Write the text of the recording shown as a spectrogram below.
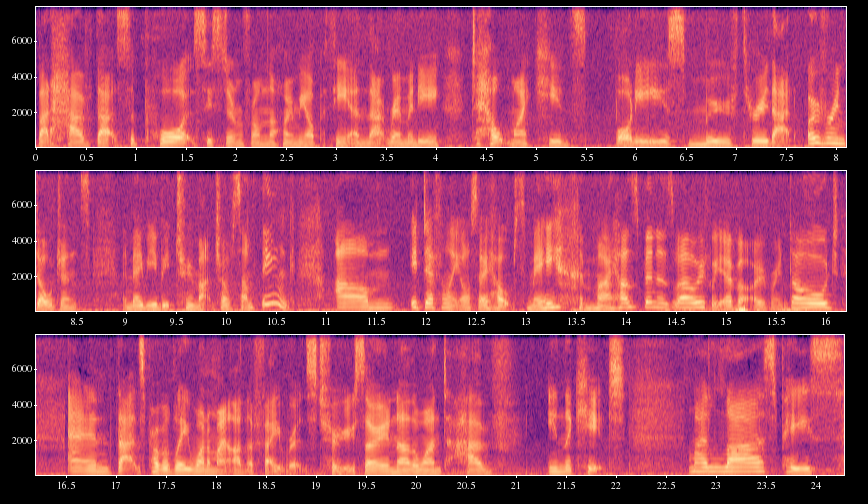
but have that support system from the homeopathy and that remedy to help my kids bodies move through that overindulgence and maybe a bit too much of something. Um, it definitely also helps me, my husband as well, if we ever overindulge. And that's probably one of my other favorites too. So, another one to have in the kit. My last piece,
